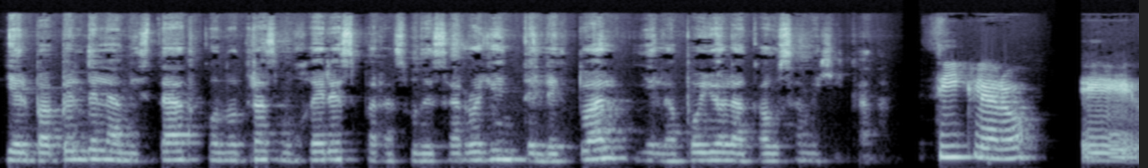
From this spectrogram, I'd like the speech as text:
y el papel de la amistad con otras mujeres para su desarrollo intelectual y el apoyo a la causa mexicana? Sí, claro. Eh,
